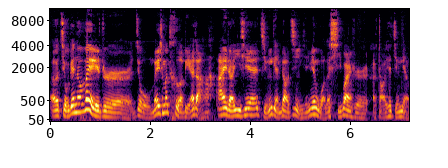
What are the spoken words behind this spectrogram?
呃，酒店的位置就没什么特别的啊，挨着一些景点比较近一些。因为我的习惯是找一些景点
